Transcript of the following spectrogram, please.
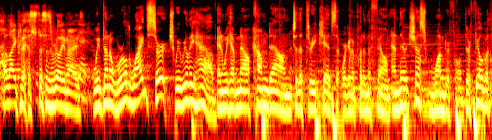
I like this. This is really nice. We've done a worldwide search. We really have. And we have now come down to the three kids that we're going to put in the film. And they're just wonderful. They're filled with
